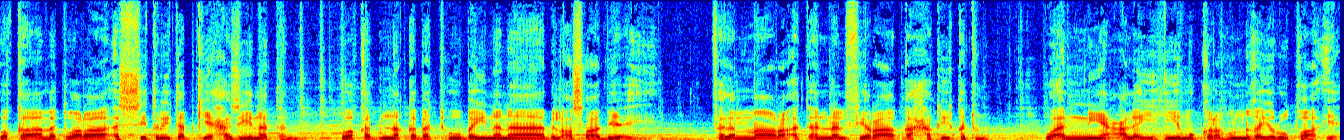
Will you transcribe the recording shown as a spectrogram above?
وقامت وراء الستر تبكي حزينة وقد نقبته بيننا بالأصابع. فلما رأت أن الفراق حقيقة وأني عليه مكره غير طائع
